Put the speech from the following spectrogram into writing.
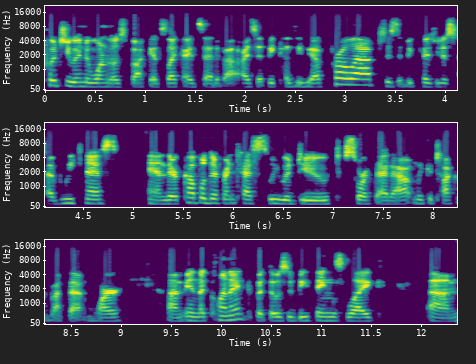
put you into one of those buckets, like I'd said about is it because you have prolapse? Is it because you just have weakness? And there are a couple different tests we would do to sort that out. And we could talk about that more um, in the clinic, but those would be things like um,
